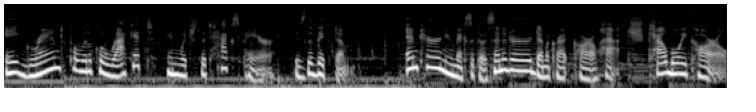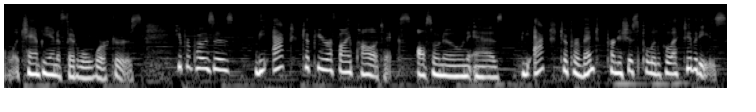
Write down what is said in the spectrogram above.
a grand political racket in which the taxpayer is the victim. Enter New Mexico Senator Democrat Carl Hatch, Cowboy Carl, a champion of federal workers. He proposes the Act to Purify Politics, also known as the Act to Prevent Pernicious Political Activities,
